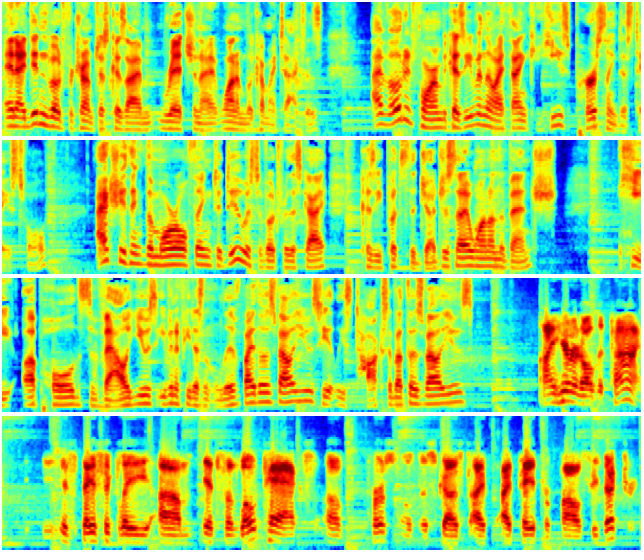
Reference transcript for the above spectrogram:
And I didn't vote for Trump just because I'm rich and I want him to cut my taxes. I voted for him because even though I think he's personally distasteful, I actually think the moral thing to do is to vote for this guy because he puts the judges that I want on the bench. He upholds values, even if he doesn't live by those values, he at least talks about those values. I hear it all the time. It's basically um, it's a low tax of personal disgust. I, I pay for policy victories.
